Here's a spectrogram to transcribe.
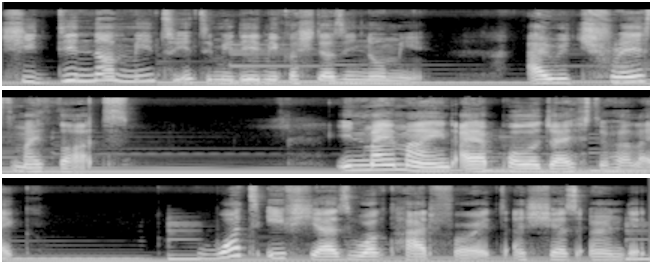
she did not mean to intimidate me because she doesn't know me, I retraced my thoughts in my mind, I apologized to her, like, what if she has worked hard for it and she has earned it?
